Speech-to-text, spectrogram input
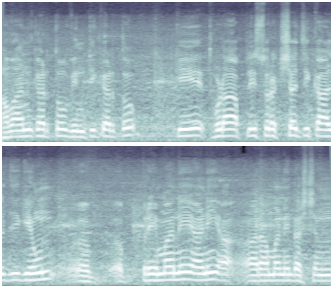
आवाहन करतो विनंती करतो की थोडा आपली सुरक्षाची काळजी घेऊन प्रेमाने आणि आ- आरामाने दर्शन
